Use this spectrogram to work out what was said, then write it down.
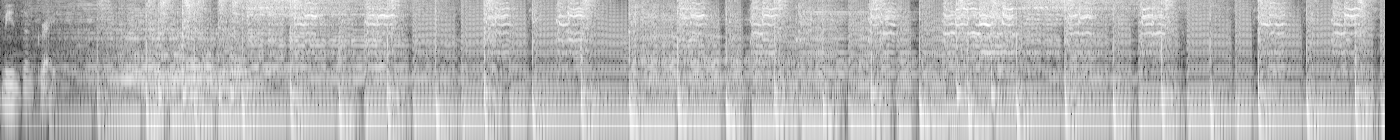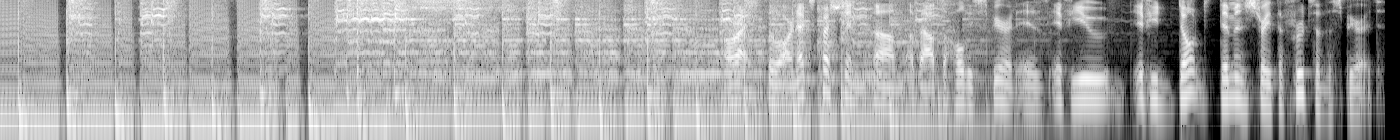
means of grace. Question um, about the Holy Spirit is: if you if you don't demonstrate the fruits of the Spirit,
